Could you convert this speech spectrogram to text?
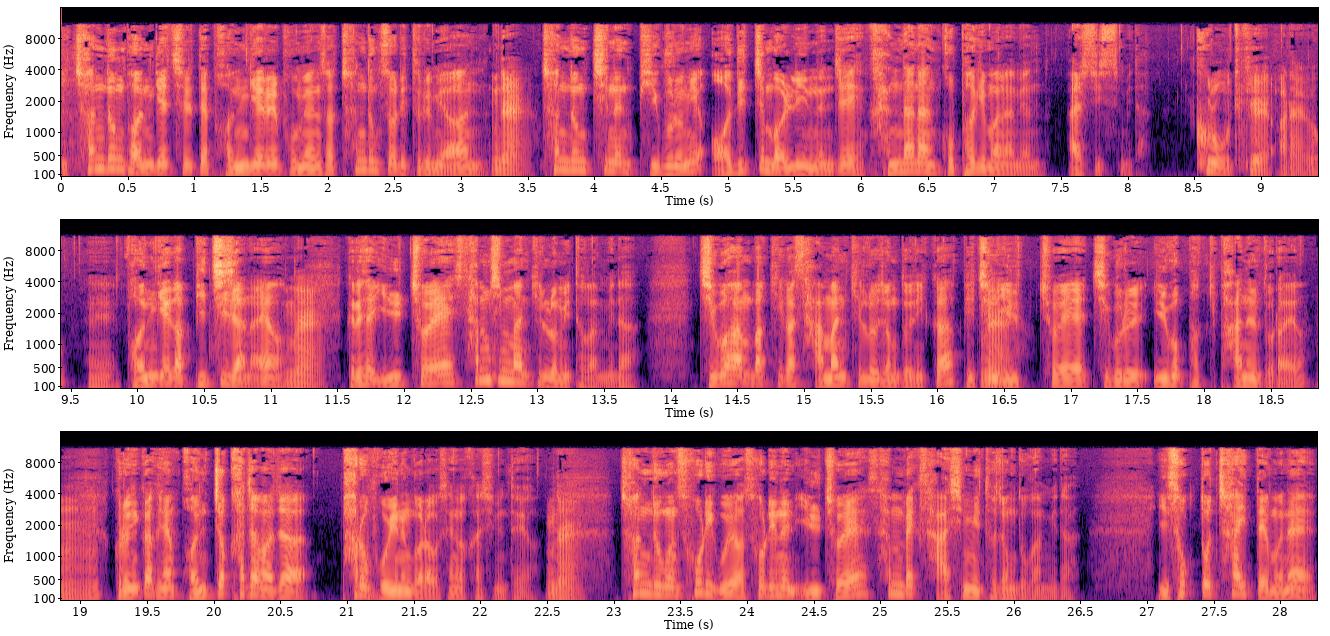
이 천둥 번개 칠 때 번개를 보면서 천둥 소리 들으면 네. 천둥 치는 비구름이 어디쯤 멀리 있는지 간단한 곱하기만 하면 알 수 있습니다. 그걸 어떻게 알아요? 네, 번개가 비치잖아요. 네. 그래서 1초에 30만 킬로미터 갑니다. 지구 한 바퀴가 4만 킬로 정도니까 빛은 네. 1초에 지구를 7바퀴 반을 돌아요. 음. 그러니까 그냥 번쩍 하자마자 바로 보이는 거라고 생각하시면 돼요. 네. 천둥은 소리고요. 소리는 1초에 340m 정도 갑니다. 이 속도 차이 때문에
